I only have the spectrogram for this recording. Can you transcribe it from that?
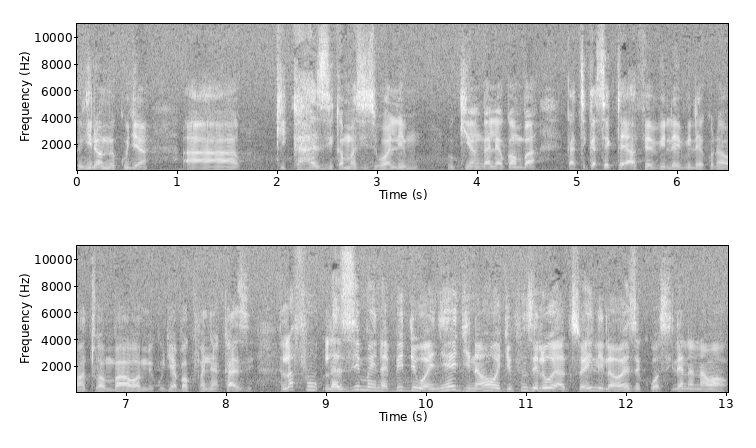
wengine wamekuja uh, kikazi kama sisi walimu. Ukiangalia kwamba katika sekta ya afya vile vile kuna watu ambao wamekuja hapa kufanya kazi, alafu lazima inabidi wenyeji na wao wajifunze lugha ya Kiswahili ili waweze kuwasiliana na wao.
